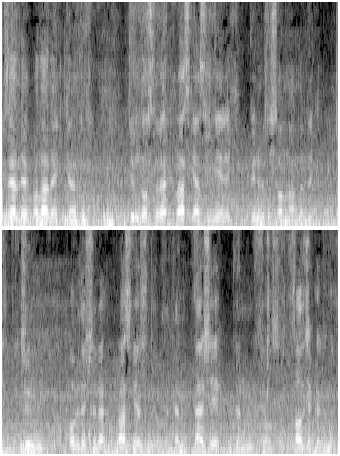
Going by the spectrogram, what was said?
Güzel güzel de balığa denk geldik. Dostlara rast gelsin diyerek günümüzü sonlandırdık. Tüm hobidaşlara rast gelsin diyoruz efendim. Her şey gönlünüzce olsun. Sağlıcakla kalın.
